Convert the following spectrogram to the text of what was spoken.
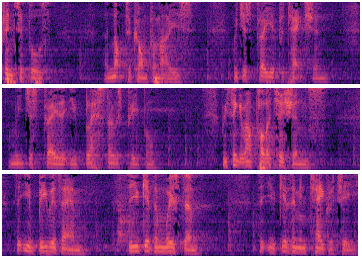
principles and not to compromise. We just pray your protection and we just pray that you bless those people. We think of our politicians, that you be with them, that you give them wisdom, that you give them integrity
